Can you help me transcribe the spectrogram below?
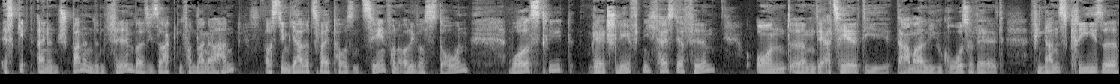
Es gibt einen spannenden Film, weil Sie sagten von langer Hand, aus dem Jahre 2010 von Oliver Stone, Wall Street, Geld schläft nicht heißt der Film. Und ähm, der erzählt die damalige große Welt, Finanzkrise,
